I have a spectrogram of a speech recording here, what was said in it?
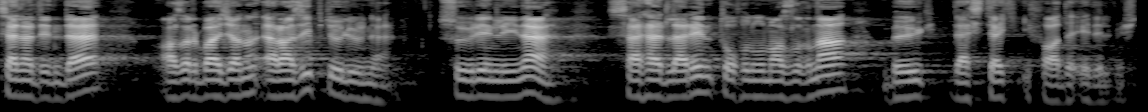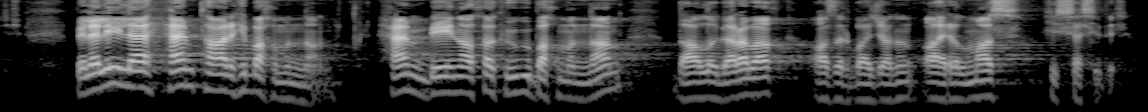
sənədində Azərbaycanın ərazi bütövlüyünə, suverenliyinə, sərhədlərin toxunulmazlığına böyük dəstək ifadə edilmişdir. Beləliklə, həm tarixi baxımından, həm beynəlxalq hüquqi baxımından Dağlı Qarabağ Azərbaycanın ayrılmaz hissəsidir.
